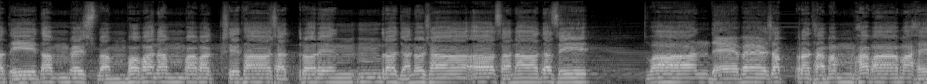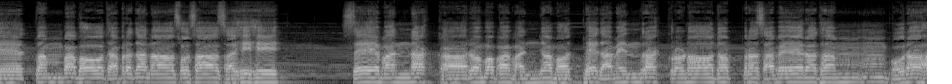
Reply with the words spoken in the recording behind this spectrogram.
अतीतं विश्वं भुवनं ववक्षिथा शत्रुरिन्द्रजनुषा सनादसि त्वान् देवेश प्रथमं हवामहे त्वं बबोध प्रदनासु सा सहिः सेवन्नः कारुमुपमन्यमुद्भिदमिन्द्रः कृणोत प्रसवे रथम् पुरः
